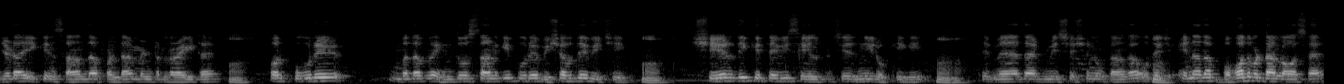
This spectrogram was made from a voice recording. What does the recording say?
ਜਿਹੜਾ ਇੱਕ ਇਨਸਾਨ ਦਾ ਫੰਡਾਮੈਂਟਲ ਰਾਈਟ ਹੈ। ਔਰ ਪੂਰੇ ਮਤਲਬ ਹਿੰਦੁਸਤਾਨ ਕੀ ਪੂਰੇ ਵਿਸ਼ਵ ਦੇ ਵਿੱਚ ਹੂੰ। ਸ਼ੇਅਰ ਦੀ ਕਿਤੇ ਵੀ ਸੇਲ ਪਰਚੇਜ਼ ਨਹੀਂ ਰੋਕੀ ਗਈ। ਤੇ ਮੈਂ ਤਾਂ ਐਡਮਿਨਿਸਟ੍ਰੇਸ਼ਨ ਨੂੰ ਕਹਾਂਗਾ ਉਹਦੇ 'ਚ ਇਹਨਾਂ ਦਾ ਬਹੁਤ ਵੱਡਾ ਲਾਸ ਹੈ।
